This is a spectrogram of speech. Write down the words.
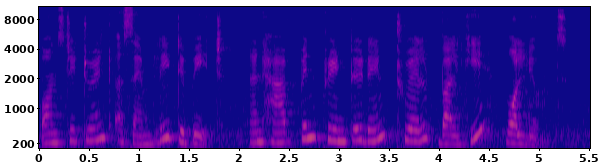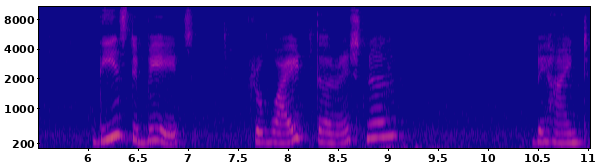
Constituent Assembly debate and have been printed in 12 bulky volumes. These debates provide the rationale behind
